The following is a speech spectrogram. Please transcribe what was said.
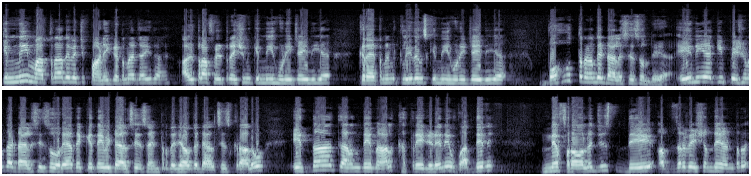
ਕਿੰਨੀ ਮਾਤਰਾ ਦੇ ਵਿੱਚ ਪਾਣੀ ਕੱਢਣਾ ਚਾਹੀਦਾ ਹੈ? ਅਲਟਰਾ ਫਿਲਟਰੇਸ਼ਨ ਕਿੰਨੀ ਹੋਣੀ ਚਾਹੀਦੀ ਹੈ? ਕ੍ਰੈਟਿਨਿਨ ਕਲੀਅਰੈਂਸ ਕਿੰਨੀ ਹੋਣੀ ਚਾਹੀਦੀ ਹੈ? ਬਹੁਤ ਤਰ੍ਹਾਂ ਦੇ ਡਾਇਲਿਸਿਸ ਹੁੰਦੇ ਆ। ਇਹ ਨਹੀਂ ਹੈ ਕਿ ਪੇਸ਼ੈਂਟ ਦਾ ਡਾਇਲਿਸਿਸ ਹੋ ਰਿਹਾ ਤੇ ਕਿਤੇ ਵੀ ਡਾਇਲਿਸਿਸ ਸੈਂਟਰ ਤੇ ਜਾਓ ਤੇ ਡਾਇਲਿਸਿਸ ਕਰਾ ਲਓ। ਇਦਾਂ ਕਰਨ ਦੇ ਨਾਲ ਖਤਰੇ ਜਿਹੜੇ ਨੇ ਵੱਧਦੇ ਨੇ। ਨੈਫਰੋਲੋਜਿਸਟ ਦੇ ਆਬਜ਼ਰਵੇਸ਼ਨ ਦੇ ਅੰਡਰ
